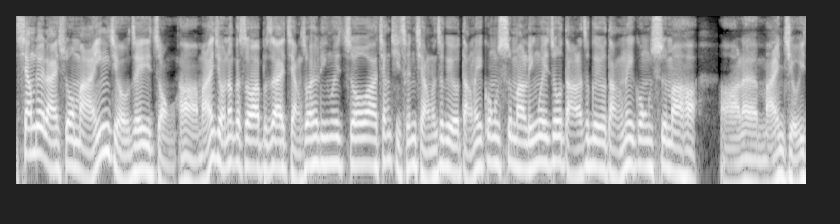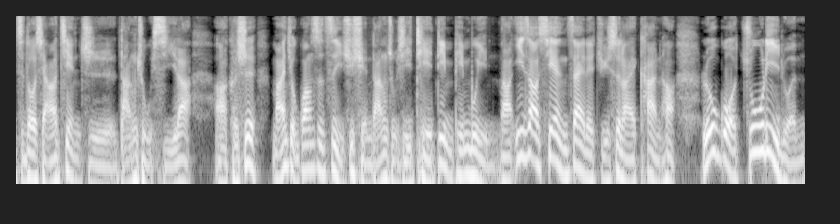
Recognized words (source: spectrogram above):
相对来说，马英九这一种啊，马英九那个时候还不是在讲说，哎，林维洲啊，江启臣讲了这个有党内共识吗？林维洲打了这个有党内共识吗？哈。啊，那马英九一直都想要建指党主席啦，啊，可是马英九光是自己去选党主席，铁定拼不赢啊。依照现在的局势来看，哈，如果朱立伦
